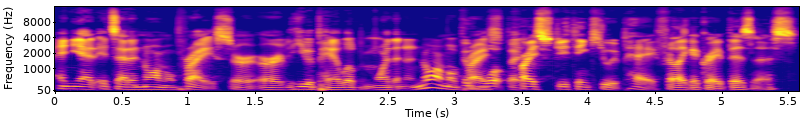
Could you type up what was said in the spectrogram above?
and yet it's at a normal price, or, or he would pay a little bit more than a normal price. what price do you think he would pay for like a great business?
